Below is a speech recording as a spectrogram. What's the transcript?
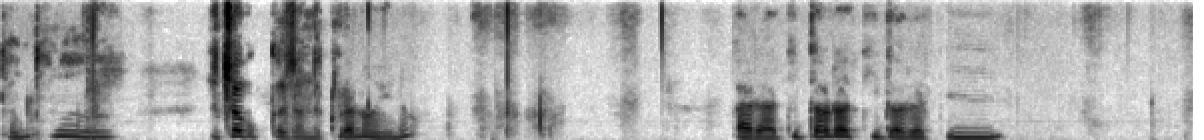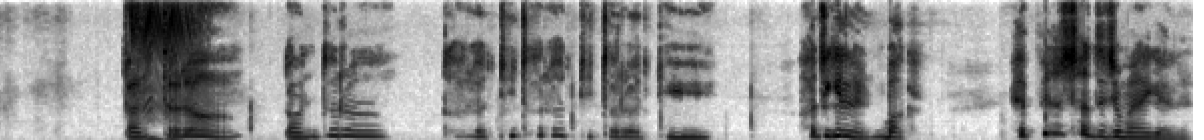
tanan. Ne çabuk kazandık lan oyunu. Hadi gelin bak. Hepiniz satıcımaya gelin.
